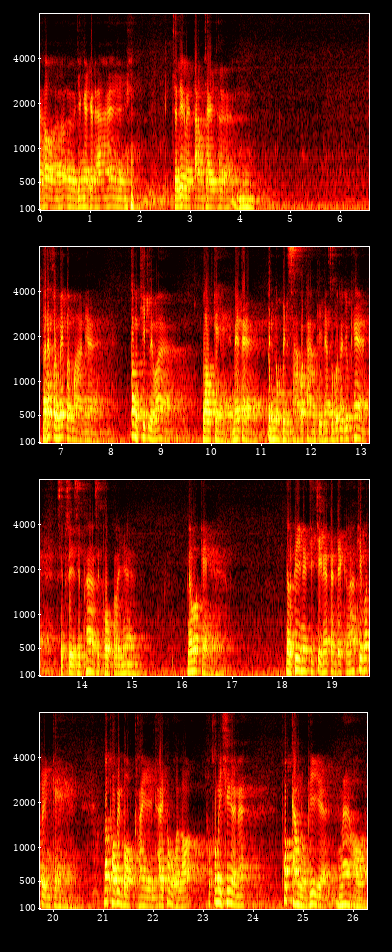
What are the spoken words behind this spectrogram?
กๆเขาเออยังไงก็ได้ จะเรียกอะไรตามใจเธอ แต่ถ้าคนไม่ประมาทเนี่ย ต้องคิดเลยว่าเราแก่แม้แต่เป็นหนุ่มเป็นสาวก็ตามทีนะสมมติอายุแค่สิบสี่สิบห้าสิบหกอะไรเงี้ยนึกว่าแก่แต่พี่เนี่ยจริงๆเนี่ยแต่เด็กนะคิดว่าตัวเองแก่ แล้วพอไปบอกใครใครเขาหัวเราะเขาก็ไม่เชื่อนะเพราะกรรมหลวงพี่อะหน้าอ่อน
